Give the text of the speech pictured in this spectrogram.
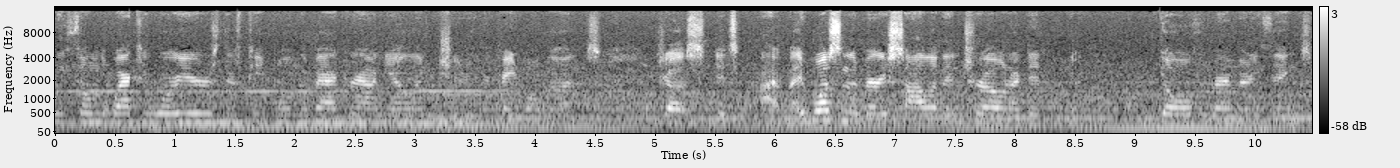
we filmed the Wacky Warriors. There's people in the background yelling, shooting their paintball guns. Just, it's, I, it wasn't a very solid intro, and I didn't go over very many things.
